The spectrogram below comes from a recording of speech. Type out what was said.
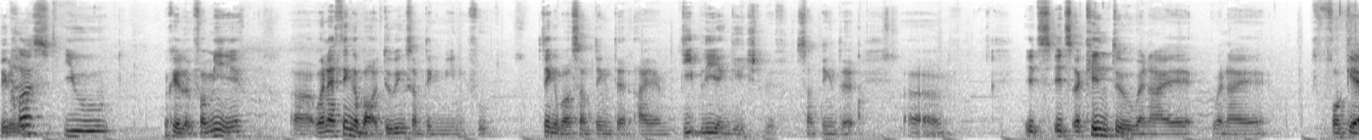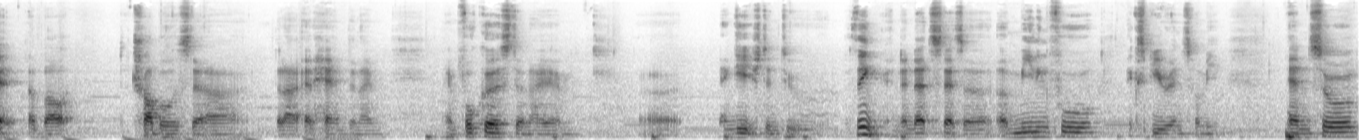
because you. Okay, look for me. Uh, when I think about doing something meaningful, think about something that I am deeply engaged with, something that, um, it's it's akin to when I when I forget about the troubles that are that are at hand and I'm I'm focused and I am uh, engaged into the thing and that's that's a, a meaningful experience for me and so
